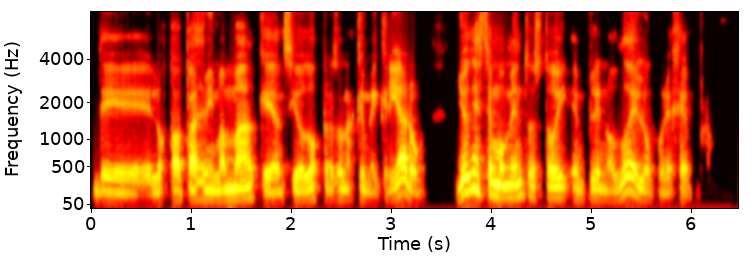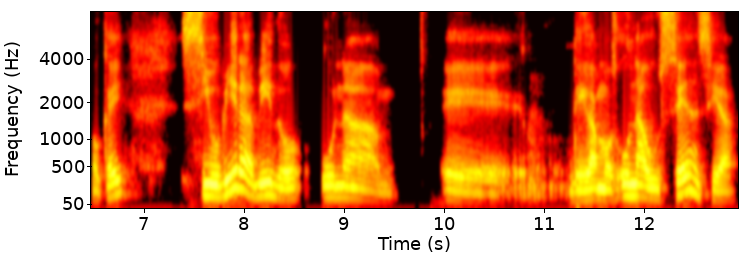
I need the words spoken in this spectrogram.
de los papás de mi mamá, que han sido dos personas que me criaron. Yo en este momento estoy en pleno duelo, por ejemplo, ¿ok? Si hubiera habido una eh, digamos, una ausencia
